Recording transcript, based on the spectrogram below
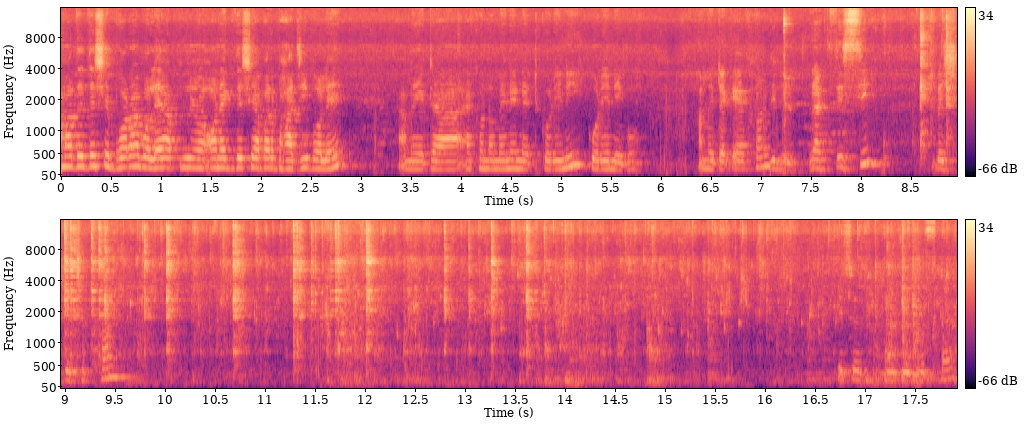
আমাদের দেশে বড়া বলে, আপনি অনেক দেশে আবার ভাজি বলে। আমি এটা এখনও মেরিনেট করিনি, করে নেব। আমি এটাকে এখন রাখতেছি বেশ কিছুক্ষণ। দেবো থাক।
